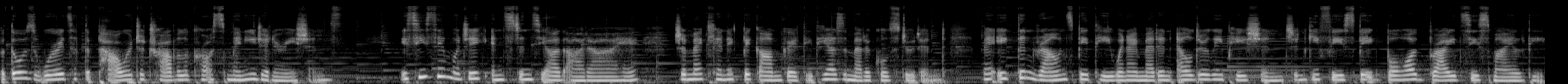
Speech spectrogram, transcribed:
but those words have the power to travel across many generations. इसी से मुझे एक इंस्टेंस याद आ रहा है, जब मैं क्लिनिक पे काम करती थी एज अ मेडिकल स्टूडेंट मैं एक दिन राउंड्स पे थी when I met an elderly patient जिनकी फेस पे एक बहुत ब्राइट सी स्माइल थी।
